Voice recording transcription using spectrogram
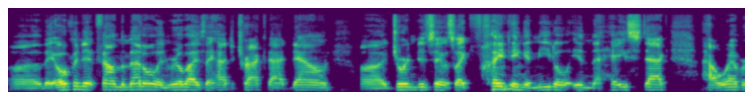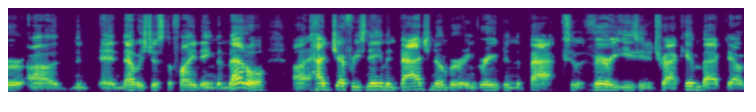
Uh, they opened it, found the metal, and realized they had to track that down. Uh, Jordan did say it was like finding a needle in the haystack. However, uh, the, and that was just the finding. The medal uh, had Jeffrey's name and badge number engraved in the back. So it was very easy to track him back down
